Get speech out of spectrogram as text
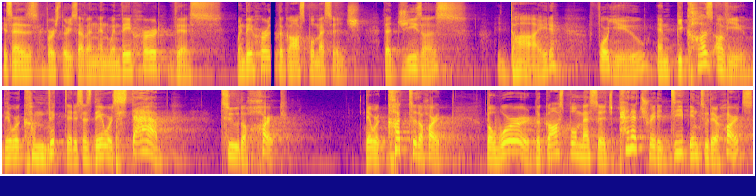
It says, verse 37, and when they heard this, when they heard the gospel message that Jesus died for you, and because of you, they were convicted. It says they were stabbed to the heart they were cut to the heart. The word, the gospel message penetrated deep into their hearts,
